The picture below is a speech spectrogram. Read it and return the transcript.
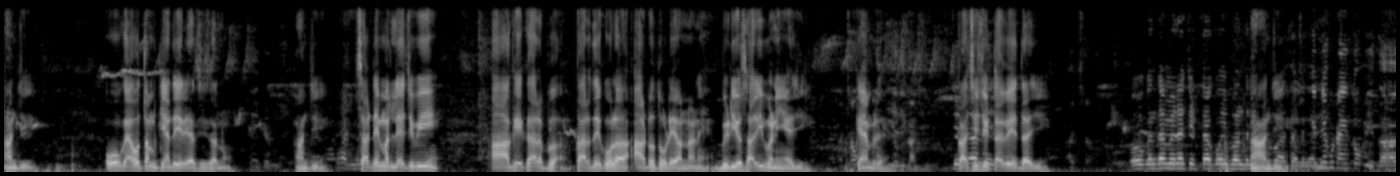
ਹਾਂਜੀ। ਉਹ ਕਹਿ- ਉਹ ਧਮਕੀਆਂ ਦੇ ਰਿਹਾ ਸੀ ਸਾਨੂੰ। ਠੀਕ ਹੈ ਜੀ। ਹਾਂਜੀ। ਸਾਡੇ ਮਹੱਲੇ 'ਚ ਵੀ ਆ ਕੇ ਘਰ ਪ- ਘਰ ਦੇ ਕੋਲ ਆਟੋ ਤੋੜਿਆ ਉਹਨਾਂ ਨੇ। ਵੀਡੀਓ ਸਾਰੀ ਬਣੀ ਹੈ ਜੀ ਕੈਮਰੇ। ਕਾਸ਼ੀ? ਚਿੱਟਾ ਵੇਚਦਾ। ਜੀ। ਉਹ ਕਹਿੰਦਾ ਮੇਰਾ ਚਿੱਟਾ ਕੋਈ ਬੰਦ ਨਹੀਂ ਹਾਂਜੀ। ਕਰਵਾ ਸਕਦਾ ਕਿੰਨੇ ਕੁ ਟਾਈਮ ਤੋਂ ਵੇਚਦਾ ਹੈ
